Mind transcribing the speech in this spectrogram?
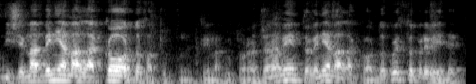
dice ma veniamo all'accordo, fa tutto, prima tutto un ragionamento, veniamo all'accordo. Questo prevede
